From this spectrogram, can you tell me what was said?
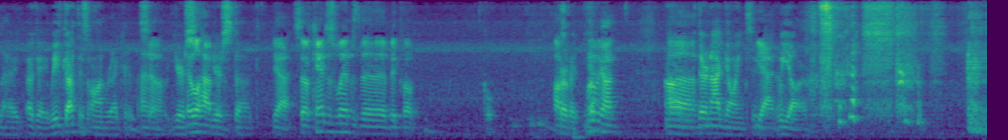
Like, okay, we've got this on record. I know. So you're It will happen. you're stuck. Yeah. So if Kansas wins the Big Twelve, cool. Awesome. Perfect, Moving yeah. on. Um, Uh, they're not going to. yeah, we are.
